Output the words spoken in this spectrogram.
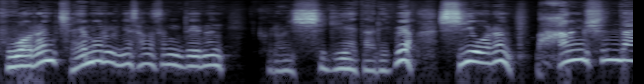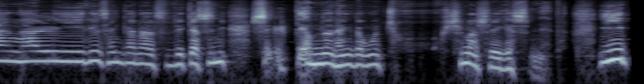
9월은 재물운이 상승되는 그런 시기의 달이고요. 10월은 망신당할 일이 생겨날 수도 있겠으니 쓸데없는 행동은 조심하셔야겠습니다. 이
